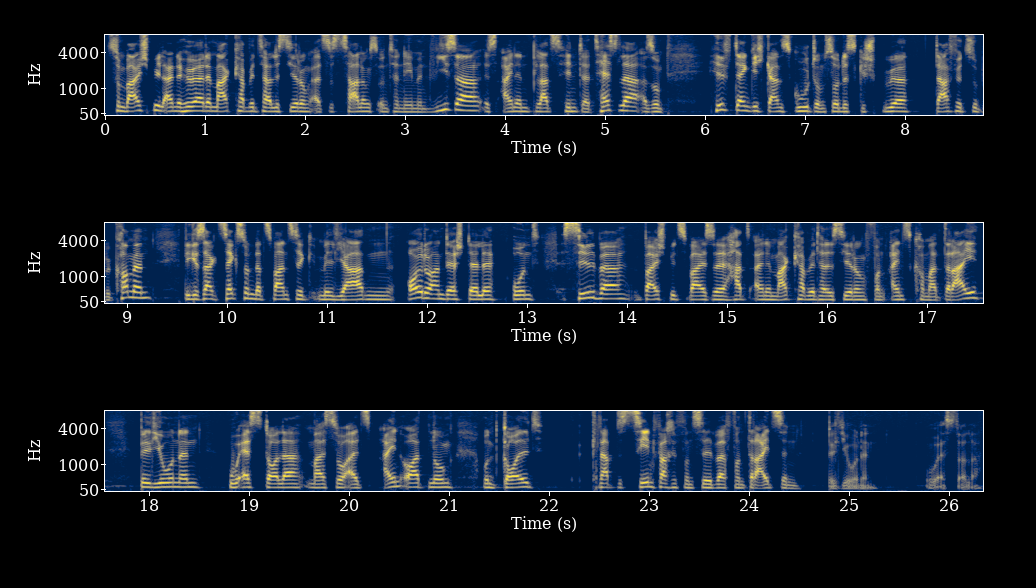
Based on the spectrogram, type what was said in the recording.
zum Beispiel eine höhere Marktkapitalisierung als das Zahlungsunternehmen Visa, ist einen Platz hinter Tesla. Also hilft, denke ich, ganz gut, um so das Gespür dafür zu bekommen. Wie gesagt, 620 Milliarden Euro an der Stelle und Silber beispielsweise hat eine Marktkapitalisierung von 1,3 Billionen US-Dollar mal so als Einordnung und Gold knapp das Zehnfache von Silber von 13 Billionen US-Dollar.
